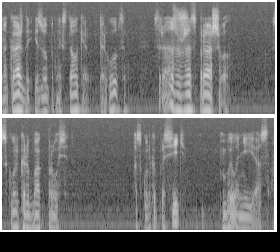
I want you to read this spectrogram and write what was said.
На каждый из опытных сталкеров и торговцев сразу же спрашивал, сколько рыбак просит. А сколько просить, было неясно.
